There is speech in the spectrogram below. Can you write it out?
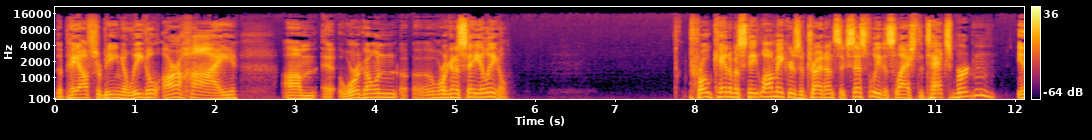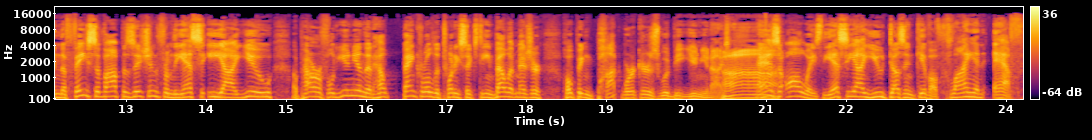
The payoffs for being illegal are high. Um, we're going, uh, we're going to stay illegal. Pro cannabis state lawmakers have tried unsuccessfully to slash the tax burden in the face of opposition from the SEIU, a powerful union that helped bankroll the 2016 ballot measure, hoping pot workers would be unionized. Ah. As always, the SEIU doesn't give a flying F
